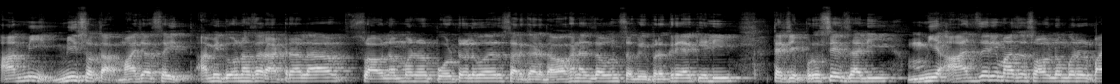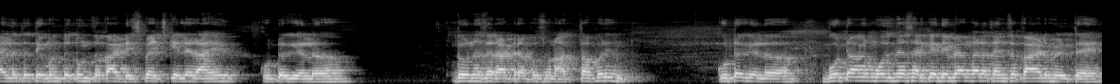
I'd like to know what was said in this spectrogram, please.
आम्ही मी स्वतः माझ्यासहित आम्ही दोन हजार अठराला स्वावलंबन पोर्टलवर सरकारी दवाखान्यात जाऊन सगळी प्रक्रिया केली. त्याची प्रोसेस झाली. मी आज जरी माझं स्वावलंबनवर पाहिलं तर ते म्हणतो तुमचं काय डिस्पॅच केलेलं आहे. कुठं गेलं? दोन हजार अठरापासून आत्तापर्यंत. कुठं गेलं? बोटावर मोजण्यासारख्या दिव्यांगाला त्यांचं कार्ड मिळतं आहे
